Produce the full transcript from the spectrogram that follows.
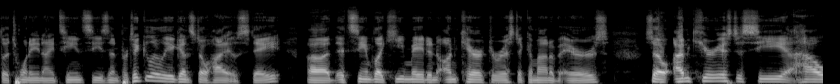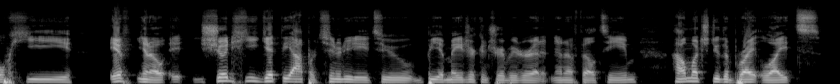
the 2019 season, particularly against Ohio State. Uh, it seemed like he made an uncharacteristic amount of errors. So I'm curious to see how he. If you know, it, should he get the opportunity to be a major contributor at an NFL team, how much do the bright lights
